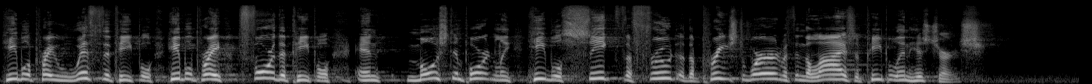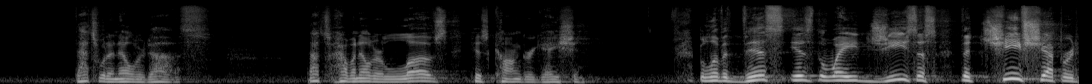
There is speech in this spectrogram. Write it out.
He will pray with the people, he will pray for the people, and most importantly, he will seek the fruit of the preached word within the lives of people in his church. That's what an elder does. That's how an elder loves his congregation. Beloved, this is the way Jesus, the chief shepherd,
